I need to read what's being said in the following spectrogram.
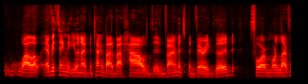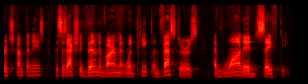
while everything that you and I have been talking about, about how the environment's been very good for more leveraged companies, this has actually been an environment when people, investors, have wanted safety.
